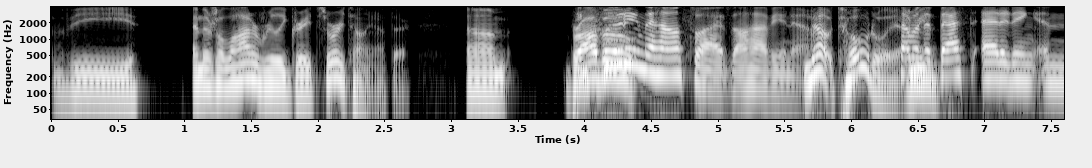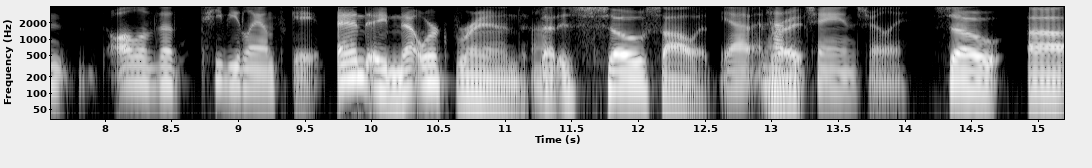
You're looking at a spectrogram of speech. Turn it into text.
the and there's a lot of really great storytelling out there. Um, Bravo, Including the Housewives. I'll have you know. no, totally. Some I of the best editing in all of the TV landscape. and a network brand that is so solid. Yeah, and Right. hasn't changed really. So uh,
